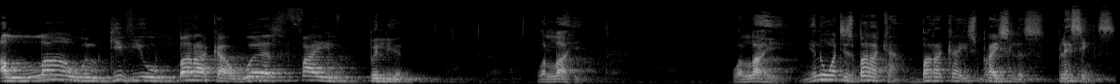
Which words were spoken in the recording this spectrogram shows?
Allah will give you barakah worth five billion. Wallahi. Wallahi, you know what is barakah? Barakah is priceless. Blessings.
